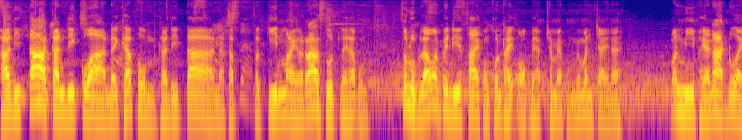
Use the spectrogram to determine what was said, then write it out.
คาดิต้ากันดีกว่านะครับผมคาดิต้านะครับสกรีนใหม่ล่าสุดเลยครับผม สรุปแล้วมันเป็นดีไซน์ของคนไทยออกแบบใช่ไหมผมไม่มั่นใจนะ มันมีพญานาคด้วย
